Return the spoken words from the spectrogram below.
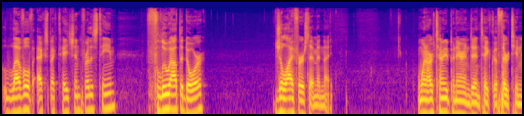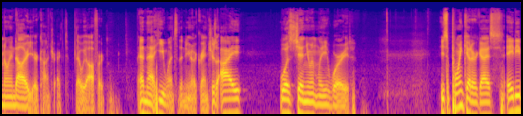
level of expectation for this team flew out the door July 1st at midnight when Artemi Panarin didn't take the $13 million a year contract that we offered and that he went to the New York Rangers. I was genuinely worried. He's a point getter, guys. 80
